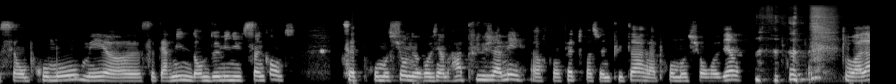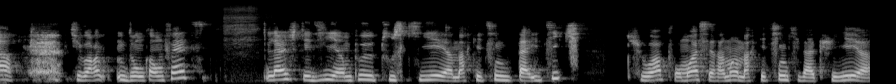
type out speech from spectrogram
c'est en promo, mais ça termine dans 2 minutes 50. Cette promotion ne reviendra plus jamais, alors qu'en fait trois semaines plus tard la promotion revient. voilà, tu vois? Donc en fait, là je t'ai dit un peu tout ce qui est un marketing pas éthique. Tu vois, pour moi, c'est vraiment un marketing qui va appuyer euh,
